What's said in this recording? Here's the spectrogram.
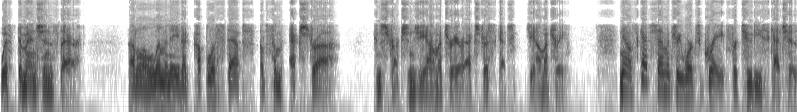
with dimensions there. That'll eliminate a couple of steps of some extra construction geometry or extra sketch geometry. Now, sketch symmetry works great for 2D sketches,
